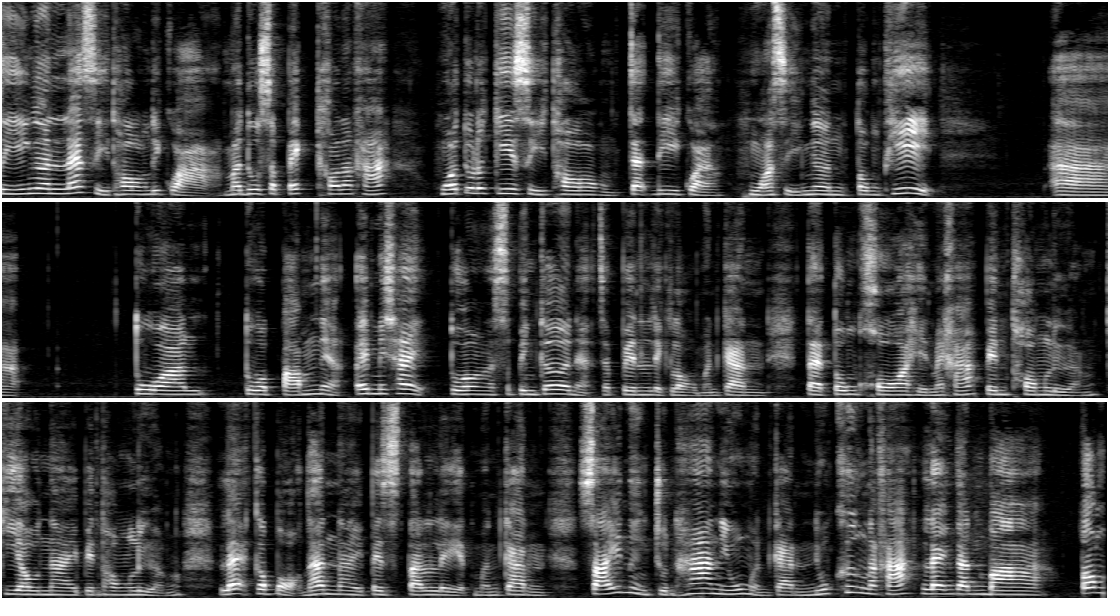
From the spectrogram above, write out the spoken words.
สีเงินและสีทองดีกว่า มาดูสเปคเขานะคะ หัวตุรกีสีทองจะดีกว่าหัวสีเงินตรงที่ตัวตัวปั๊มเนี่ย เอ้ยไม่ใช่ตัวสปริงเกอร์เนี่ยจะเป็นเหล็กหล่อเหมือนกัน แต่ตรงคอเห็นไหมคะ เป็นทองเหลือง เกลียวในเป็นทองเหลือง และกระบอกด้านในเป็นสแตนเลสเหมือนกัน ไซส์ 1.5 นิ้วเหมือนกัน นิ้วครึ่งนะคะ แรงดันบาร์ ต้อง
